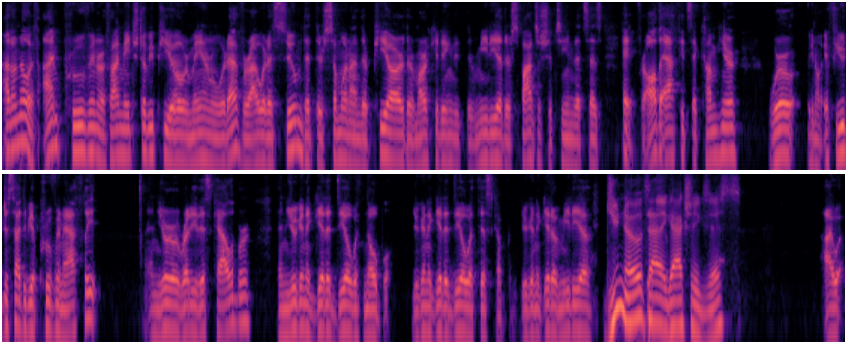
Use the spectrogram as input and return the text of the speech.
I don't know if I'm proven or if I'm HWPO or Mayhem or whatever. I would assume that there's someone on their PR, their marketing, their media, their sponsorship team that says, "Hey, for all the athletes that come here, we're you know, if you decide to be a proven athlete and you're already this caliber, then you're going to get a deal with NOBULL." You're going to get a deal with this company. You're going to get a media. Do you know if that actually exists? I w-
